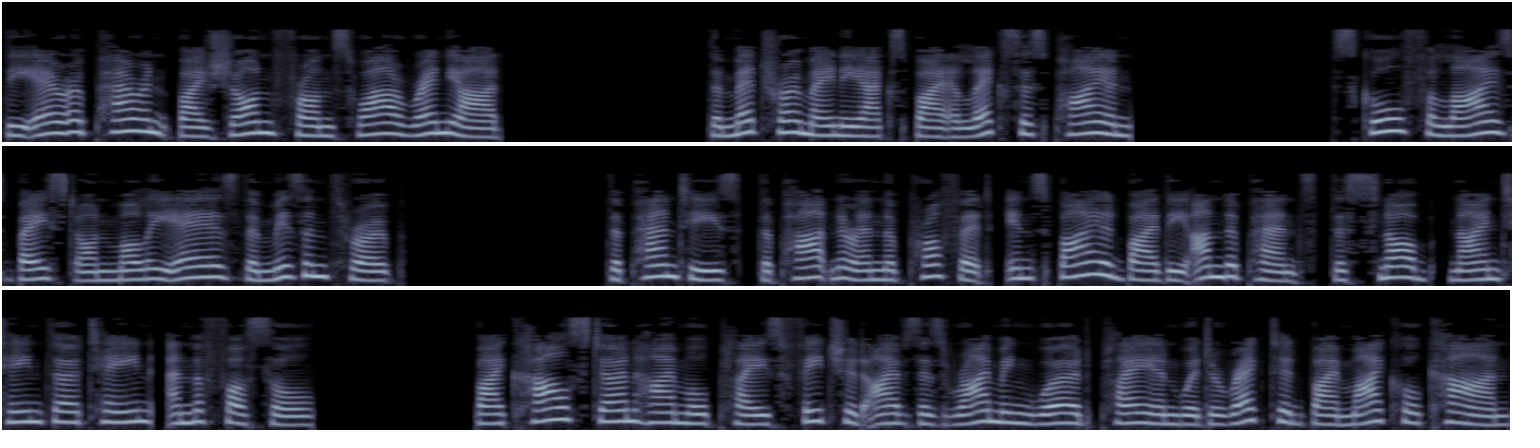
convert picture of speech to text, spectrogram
The Heir Apparent by Jean-François Regnard The Metromaniacs by Alexis Payen School for Lies based on Molière's The Misanthrope the Panties, The Partner and the Prophet, inspired by The Underpants, The Snob, 1913, and The Fossil. By Carl Sternheimel plays featured Ives as rhyming word play and were directed by Michael Kahn.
